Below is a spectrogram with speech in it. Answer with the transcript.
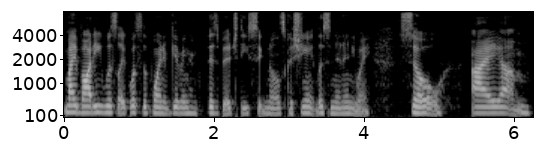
my body was like, what's the point of giving this bitch these signals? Because she ain't listening anyway. So I, um,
